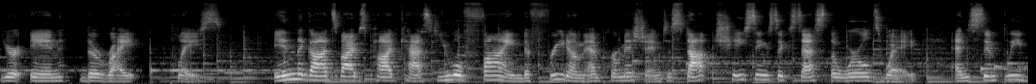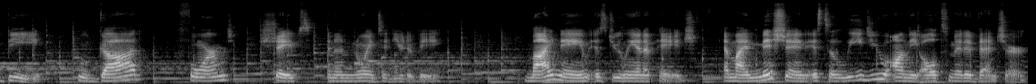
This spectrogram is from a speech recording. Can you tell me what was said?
you're in the right place. In the God's Vibes podcast, you will find the freedom and permission to stop chasing success the world's way and simply be who God formed, shaped, and anointed you to be. My name is Juliana Page, and my mission is to lead you on the ultimate adventure,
